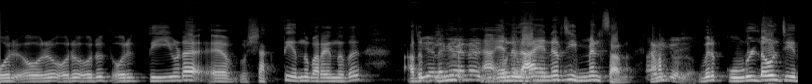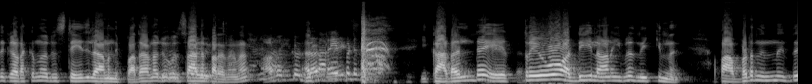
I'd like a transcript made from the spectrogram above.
ഒരു ഒരു ഒരു ഒരു ഒരു തീയുടെ ശക്തി എന്ന് പറയുന്നത് അത് ആ. എനർജി ഇമ്മൻസ് ആണ്. കാരണം ഇവർ കൂൾ ഡൗൺ ചെയ്ത് കിടക്കുന്ന ഒരു സ്റ്റേജിലാണ് ഇപ്പം അതാണ് ഒരു സാധനം പറയുന്നത്. ഈ കടലിന്റെ എത്രയോ അടിയിലാണ് ഇവർ നിൽക്കുന്നത് അപ്പോൾ അവിടെ നിന്ന് ഇത്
